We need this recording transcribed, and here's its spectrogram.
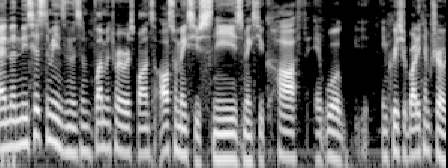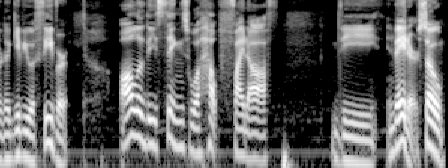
and then these histamines and this inflammatory response also makes you sneeze, makes you cough. It will increase your body temperature. It'll give you a fever. All of these things will help fight off the invader. So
